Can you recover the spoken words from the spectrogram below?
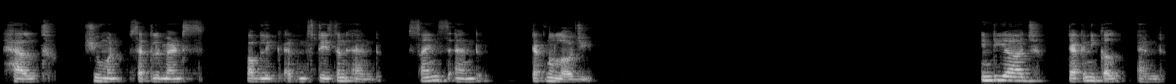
health, human settlements, public administration, and science and technology. India's technical and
